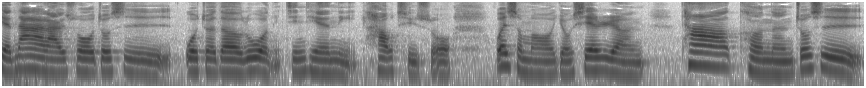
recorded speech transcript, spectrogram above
简单的来说，就是我觉得，如果你今天你好奇说，为什么有些人他可能就是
